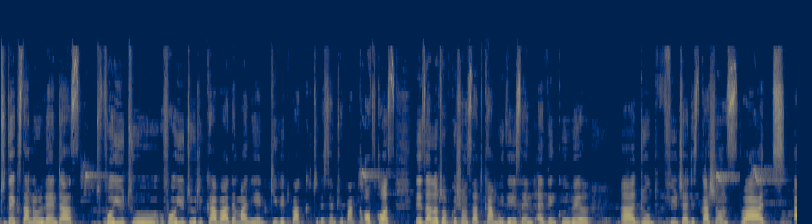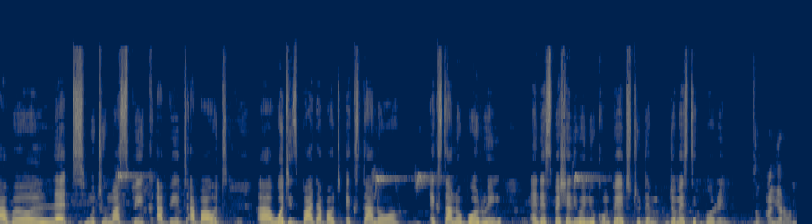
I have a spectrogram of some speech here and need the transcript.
to the external lenders for you to for you to recover the money and give it back to the central bank of course there's a lot of questions that come with this and i think we will uh, do future discussions but i will let mutuma speak a bit about uh, what is bad about external external borrowing and especially when you compare it to the domestic borrowing? So earlier on,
